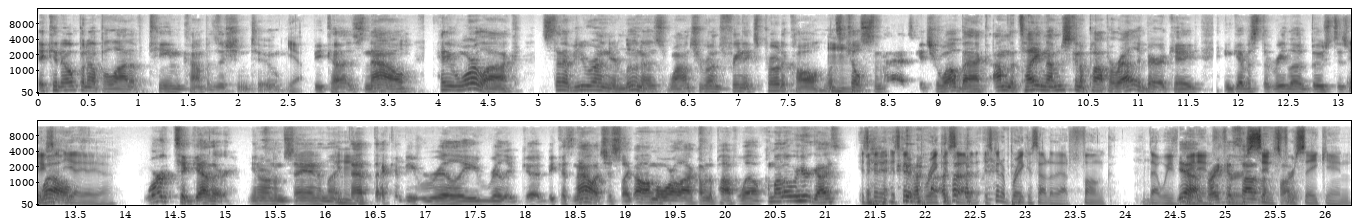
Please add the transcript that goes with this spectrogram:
it can open up a lot of team composition too. Yeah. Because now, hey Warlock, instead of you running your Lunas, why don't you run Phoenix Protocol? Let's Mhm. kill some ads, get your well back. I'm the Titan. I'm just going to pop a rally barricade and give us the reload boost as Exa- well. yeah, yeah, yeah. Work together. You know what I'm saying? And like Mhm. that, that could be really, really good because now it's just like, oh, I'm a Warlock. I'm going to pop a well. Come on over here, guys. It's gonna it's gonna break us out of it's gonna break us out of that funk that we've Yeah, been in for, since. Forsaken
